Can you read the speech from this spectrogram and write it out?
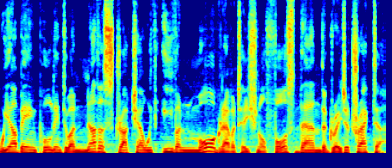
we are being pulled into another structure with even more gravitational force than the Great Attractor.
